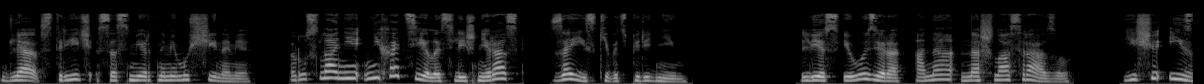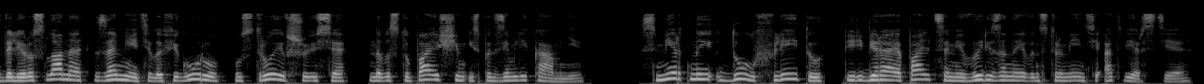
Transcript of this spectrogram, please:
для встреч со смертными мужчинами. Руслане не хотелось лишний раз заискивать перед ним. Лес и озеро она нашла сразу. Еще издали Руслана заметила фигуру, устроившуюся на выступающем из-под земли камне. Смертный дул флейту, перебирая пальцами вырезанные в инструменте отверстия.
